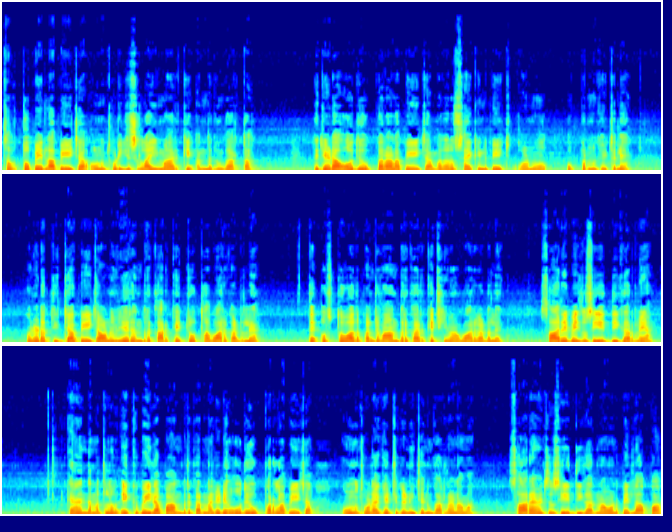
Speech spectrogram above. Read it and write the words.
ਸਭ ਤੋਂ ਪਹਿਲਾ ਪੇਜ ਆ, ਉਹਨੂੰ ਥੋੜੀ ਜਿਹੀ ਸਲਾਈ ਮਾਰ ਕੇ ਅੰਦਰ ਨੂੰ ਕਰਤਾ। ਤੇ ਜਿਹੜਾ ਉਹਦੇ ਉੱਪਰ ਵਾਲਾ ਪੇਜ ਆ, ਮਤਲਬ ਸੈਕਿੰਡ ਪੇਜ ਉਹਨੂੰ ਉੱਪਰ ਨੂੰ ਖਿੱਚ ਲਿਆ। ਹੁਣ ਜਿਹੜਾ ਤੀਜਾ ਪੇਜ ਆ, ਉਹਨੂੰ ਫੇਰ ਅੰਦਰ ਕਰਕੇ ਚੌਥਾ ਬਾਹਰ ਕੱਢ ਲਿਆ। ਤੇ ਉਸ ਤੋਂ ਬਾਅਦ ਪੰਜਵਾਂ ਅੰਦਰ ਕਰਕੇ ਛੇਵਾਂ ਬਾਹਰ ਕੱਢ ਲਿਆ। ਸਾਰੇ ਪੇਜ ਤੁਸੀਂ ਇਦਾਂ ਹੀ ਕਰਨੇ ਆ। ਕਹਿਣ ਦਾ ਮਤਲਬ ਇੱਕ ਪੇਜ ਆਪਾਂ ਅੰਦਰ ਕਰਨਾ, ਜਿਹੜੇ ਉਹਦੇ ਉੱਪਰਲਾ ਪੇਜ ਆ, ਉਹਨੂੰ ਥੋੜਾ ਖਿੱਚ ਕੇ ਨੀਚੇ ਨੂੰ ਕਰ ਲੈਣਾ ਵਾ। ਸਾਰਿਆਂ ਵਿੱਚ ਤੁਸੀਂ ਇਦਾਂ ਹੀ ਕਰਨਾ। ਹੁਣ ਪਹਿਲਾਂ ਆਪਾਂ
